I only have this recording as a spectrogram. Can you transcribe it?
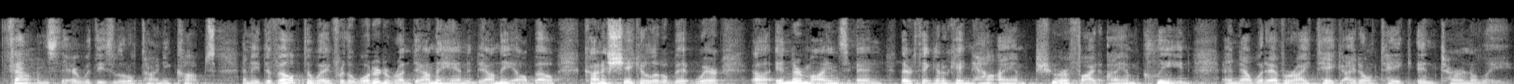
fountains there with these little tiny cups. And they developed a way for the water to run down the hand and down the elbow, kind of shake it a little bit, where uh, in their minds, and they're thinking, okay, now I am purified, I am clean, and now whatever I take, I don't take internally.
